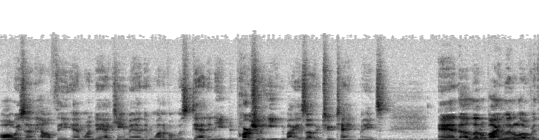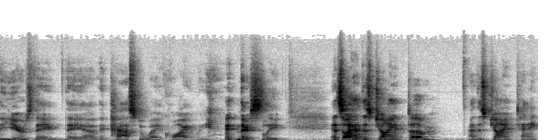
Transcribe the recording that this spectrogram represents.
always unhealthy. And one day I came in, and one of them was dead, and he'd been partially eaten by his other two tank mates. And uh, little by little, over the years, they they uh, they passed away quietly in their sleep. And so I had this giant, um, I had this giant tank.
